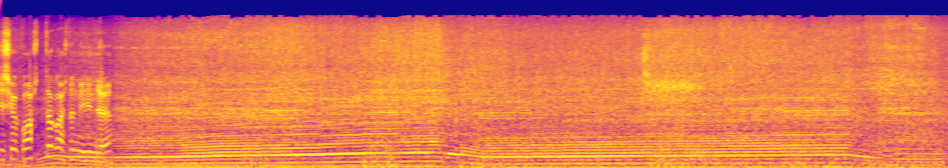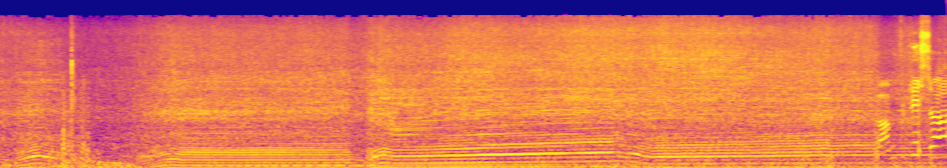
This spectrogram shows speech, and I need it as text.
मा चिसको कस्तो कस्तो निस्किन्छ कम्पिटिसन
